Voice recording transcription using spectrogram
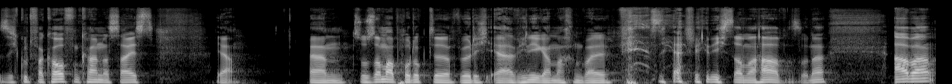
sich gut verkaufen kann. Das heißt, ja, ähm, so Sommerprodukte würde ich eher weniger machen, weil wir sehr wenig Sommer haben. So, ne? Aber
